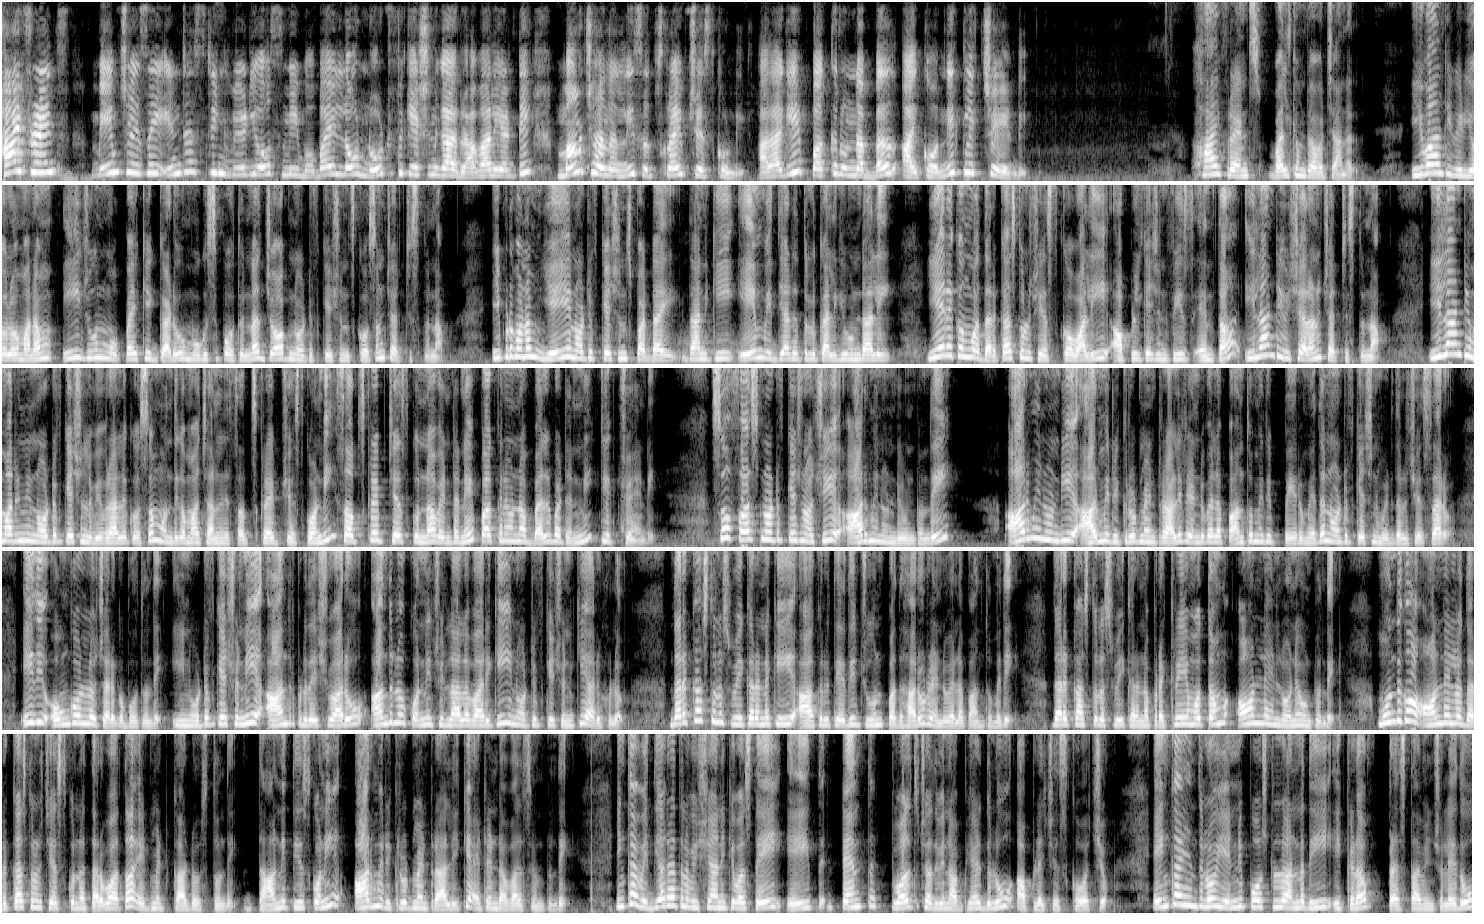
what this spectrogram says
Hi friends మేం చేసే interesting videos మీ మొబైల్లో నోటిఫికేషన్గా రావాలి అంటే మా ఛానల్ని సబ్స్క్రైబ్ చేసుకోండి. అలాగే పక్కనున్న బెల్ ఐకాన్ని క్లిక్ చేయండి. Hi friends welcome to our channel ఇవాళ వీడియోలో మనం ఈ జూన్ ముప్పైకి గడువు ముగిసిపోతున్న జాబ్ నోటిఫికేషన్స్ కోసం చర్చిస్తున్నాం. ఇప్పుడు మనం ఏ ఏ నోటిఫికేషన్స్ పడ్డాయి దానికి ఏం విద్యార్థులు కలిగి ఉండాలి ఏ రకంగా దరఖాస్తులు చేసుకోవాలి అప్లికేషన్ ఫీజు ఎంత ఇలాంటి విషయాలను చర్చిస్తున్నాం. ఇలాంటి మరిన్ని నోటిఫికేషన్ల వివరాల కోసం ముందుగా మా ఛానల్ని సబ్స్క్రైబ్ చేసుకోండి. సబ్స్క్రైబ్ చేసుకున్న వెంటనే పక్కనే ఉన్న బెల్ బటన్ని క్లిక్ చేయండి. సో ఫస్ట్ నోటిఫికేషన్ వచ్చి ఆర్మీ నుండి ఉంటుంది. ఆర్మీ నుండి ఆర్మీ రిక్రూట్మెంట్ ర్యాలీ రెండు వేల పంతొమ్మిది పేరు మీద నోటిఫికేషన్ విడుదల చేశారు. ఇది ఒంగోలులో జరగబోతుంది. ఈ నోటిఫికేషన్ని ఆంధ్రప్రదేశ్ వారు అందులో కొన్ని జిల్లాల వారికి ఈ నోటిఫికేషన్కి అర్హులు. దరఖాస్తుల స్వీకరణకి ఆఖరి తేదీ జూన్ పదహారు రెండు వేల పంతొమ్మిది. దరఖాస్తుల స్వీకరణ ప్రక్రియ మొత్తం ఆన్లైన్లోనే ఉంటుంది. ముందుగా ఆన్లైన్లో దరఖాస్తులు చేసుకున్న తర్వాత అడ్మిట్ కార్డు వస్తుంది. దాన్ని తీసుకొని ఆర్మీ రిక్రూట్మెంట్ ర్యాలీకి అటెండ్ అవ్వాల్సి ఉంటుంది. ఇంకా విద్యార్హతల విషయానికి వస్తే ఎయిత్ టెన్త్ ట్వెల్త్ చదివిన అభ్యర్థులు అప్లై చేసుకోవచ్చు. ఇంకా ఇందులో ఎన్ని పోస్టులు అన్నది ఇక్కడ ప్రస్తావించలేదు.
